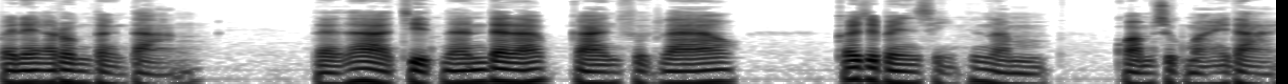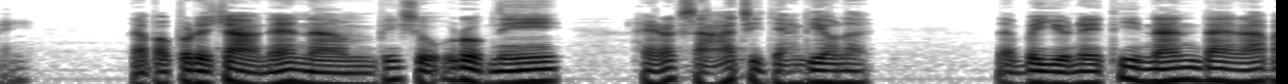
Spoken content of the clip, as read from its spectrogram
ไปในอารมณ์ต่างๆ แต่ถ้าจิตนั้นได้รับการฝึกแล้ว ก็จะเป็นสิ่งที่นำ ความสุขมาให้ได้แต่พระพุทธเจ้าแนะนำภิกษุรูปนี้ให้รักษาจิตอย่างเดียวเลย แต่ไปอยู่ในที่นั้นได้รับ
